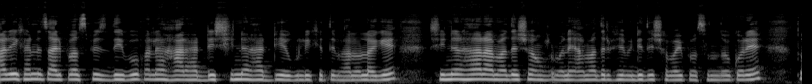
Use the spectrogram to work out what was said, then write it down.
আর এখানে চার পাঁচ পিস দিব। কারণ হাড় হাড্ডি সিনার হাড্ডি এগুলি খেতে ভালো লাগে। সিনার হাড় আমাদের মানে আমাদের ফ্যামিলিতে সবাই পছন্দ করে। তো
